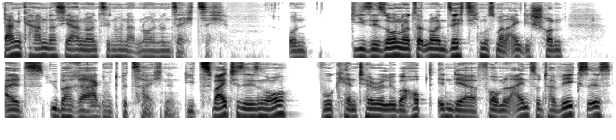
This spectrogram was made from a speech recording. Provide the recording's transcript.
Dann kam das Jahr 1969. Und die Saison 1969 muss man eigentlich schon als überragend bezeichnen. Die zweite Saison, wo Ken Terrell überhaupt in der Formel 1 unterwegs ist.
